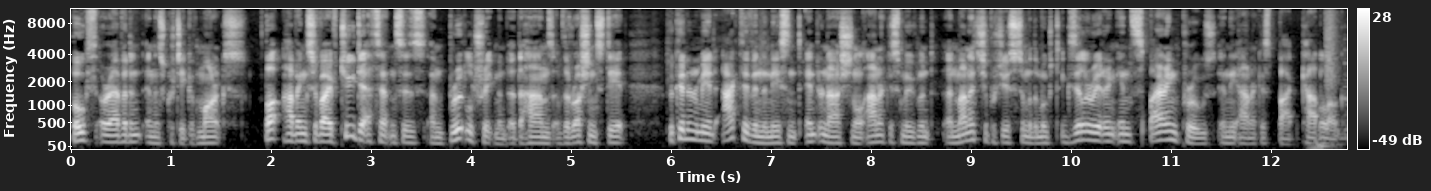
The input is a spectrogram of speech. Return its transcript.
Both are evident in his critique of Marx. But having survived two death sentences and brutal treatment at the hands of the Russian state, Bakunin remained active in the nascent international anarchist movement and managed to produce some of the most exhilarating, inspiring prose in the anarchist back catalogue.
